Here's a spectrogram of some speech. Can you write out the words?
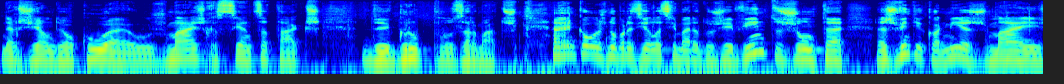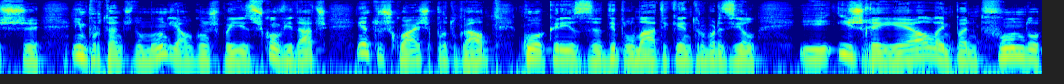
na região de Okua, os mais recentes ataques de grupos armados. Arrancou hoje no Brasil a Cimeira do G20, junta as 20 economias mais eh, importantes do mundo e alguns países convidados, entre os quais Portugal, com a crise diplomática entre o Brasil e Israel em pano de fundo,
